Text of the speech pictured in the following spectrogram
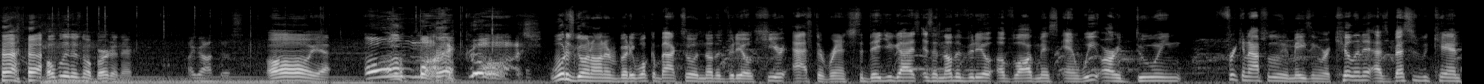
Uh, that's Hopefully there's no bird in there. I got this. Oh yeah. Oh, Oh. my gosh! What is going on everybody? Welcome back to another video here at the ranch. Today you guys is another video of Vlogmas and we are doing freaking absolutely amazing. We're killing it as best as we can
